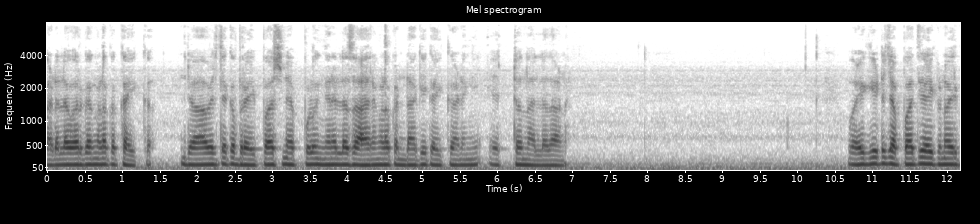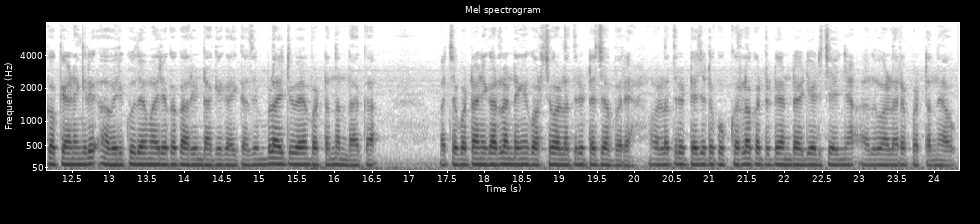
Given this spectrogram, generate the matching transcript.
കടലവർഗങ്ങളൊക്കെ കഴിക്കുക. രാവിലത്തെയൊക്കെ ബ്രേക്ക്ഫാസ്റ്റിന് എപ്പോഴും ഇങ്ങനെയുള്ള സാധനങ്ങളൊക്കെ ഉണ്ടാക്കി കഴിക്കുകയാണെങ്കിൽ ഏറ്റവും നല്ലതാണ്. വൈകിട്ട് ചപ്പാത്തി കഴിക്കുന്നവർക്കൊക്കെ ആണെങ്കിൽ അവർക്കും ഇതേമാതിരിയൊക്കെ കറി ഉണ്ടാക്കി കഴിക്കാം സിമ്പിളായിട്ട് വേഗം പെട്ടെന്ന് ഉണ്ടാക്കാം പച്ചപ്പട്ടാണി കടലുണ്ടെങ്കിൽ കുറച്ച് വെള്ളത്തിൽ വെച്ചാൽ പോരെ. വെള്ളത്തിലിട്ട് വെച്ചിട്ട് കുക്കറിലൊക്കെ ഇട്ടിട്ട് രണ്ട് അടി അടിച്ച് കഴിഞ്ഞാൽ അത് വളരെ പെട്ടെന്ന് ആവും.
